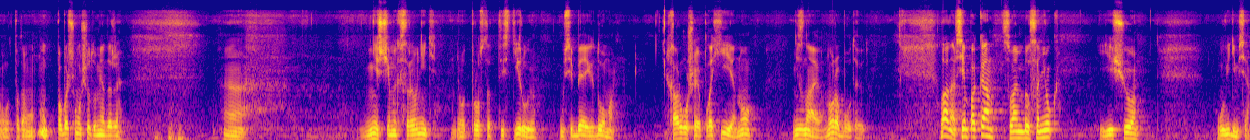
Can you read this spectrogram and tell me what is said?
Вот, потому, ну, по большому счету у меня даже э, не с чем их сравнить. Вот просто тестирую у себя их дома. Хорошие, плохие, но не знаю, но работают. Ладно, всем пока. С вами был Санек. Еще увидимся.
